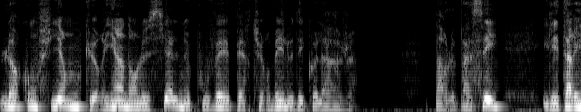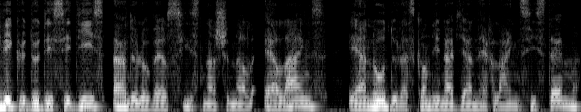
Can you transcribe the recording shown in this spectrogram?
leur confirme que rien dans le ciel ne pouvait perturber le décollage. Par le passé, il est arrivé que deux DC-10, un de l'Overseas National Airlines et un autre de la Scandinavian Airlines System,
